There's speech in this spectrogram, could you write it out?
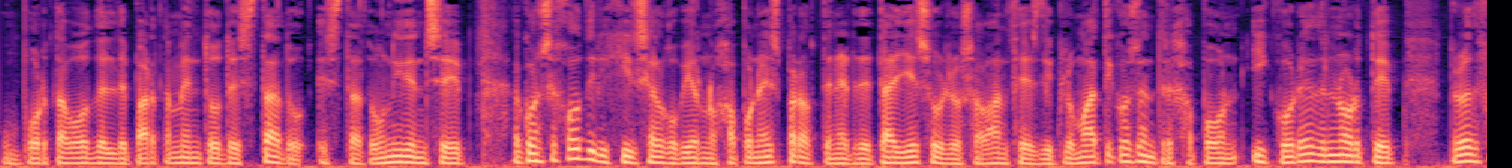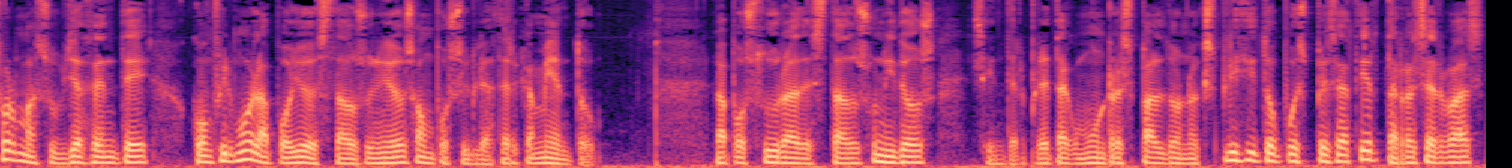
un portavoz del Departamento de Estado estadounidense aconsejó dirigirse al gobierno japonés para obtener detalles sobre los avances diplomáticos entre Japón y Corea del Norte, pero de forma subyacente confirmó el apoyo de Estados Unidos a un posible acercamiento. La postura de Estados Unidos se interpreta como un respaldo no explícito, pues pese a ciertas reservas,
